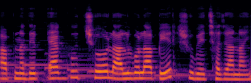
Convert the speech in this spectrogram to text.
আপনাদের একগুচ্ছ লাল গোলাপের শুভেচ্ছা জানাই।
